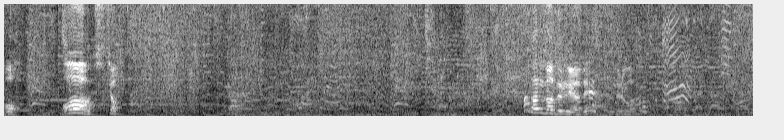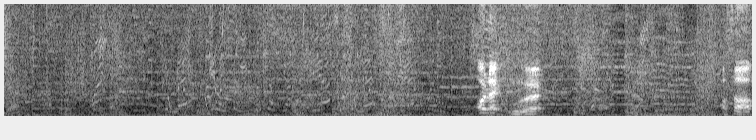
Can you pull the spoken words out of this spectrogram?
어, 아 진짜. 하단 가드를 해야 돼? 내려가서? 아, 레! 왜? 아싸.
